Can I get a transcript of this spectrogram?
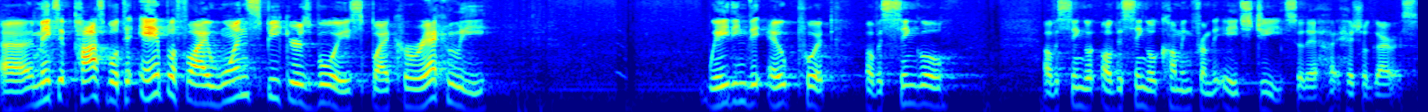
Uh, it makes it possible to amplify one speaker's voice by correctly weighting the output of a single of, a single, of the single coming from the HG, so the Heschl gyrus.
